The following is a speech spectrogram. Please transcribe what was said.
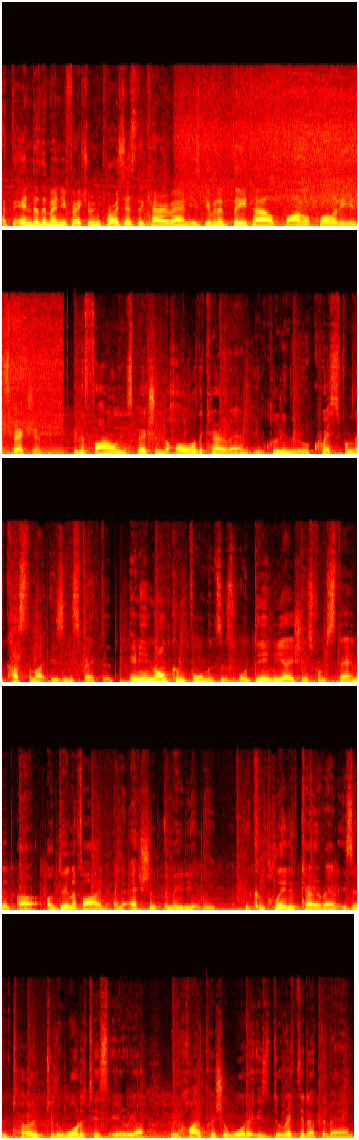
At the end of the manufacturing process, the caravan is given a detailed final quality inspection. In the final inspection, the whole of the caravan, including the request from the customer, is inspected. Any non-conformances or deviations from standard are identified and actioned immediately. The completed caravan is then towed to the water test area where high pressure water is directed at the van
